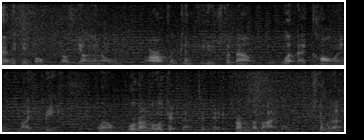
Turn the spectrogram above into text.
Many people, both young and old, are often confused about what a calling might be. Well, we're going to look at that today from the Bible. It's coming up.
